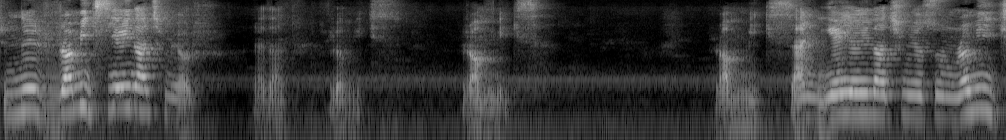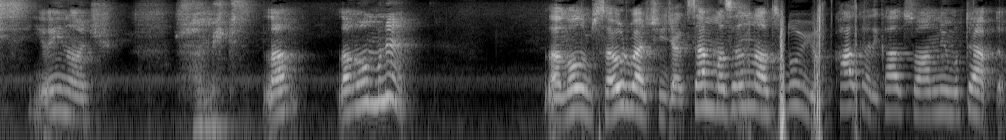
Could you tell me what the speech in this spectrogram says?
Şimdi Ramix yayın açmıyor. Neden? Ramix. Ramix. Ramix. Sen niye yayın açmıyorsun? Ramix. Yayın aç. Ramix. Lan. Lan oğlum bu ne? Lan oğlum sahur başlayacak. Sen masanın altında uyuyorsun. Kalk hadi kalk soğanlı yumurta yaptım.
